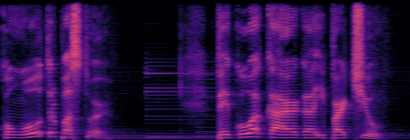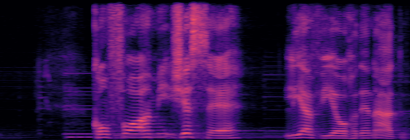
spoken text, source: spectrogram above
com outro pastor. Pegou a carga e partiu, conforme Jessé lhe havia ordenado.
